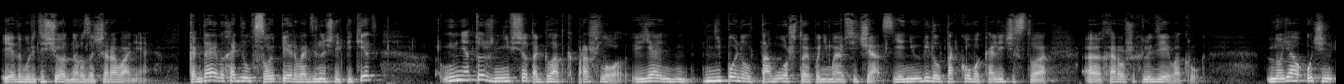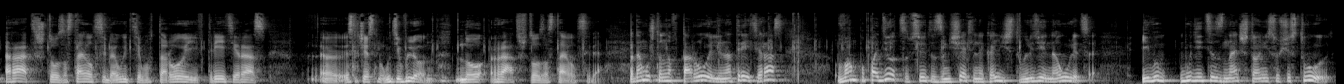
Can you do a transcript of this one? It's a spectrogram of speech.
И это будет еще одно разочарование. Когда я выходил в свой первый одиночный пикет, у меня тоже не все так гладко прошло. Я не понял того, что я понимаю сейчас. Я не увидел такого количества э, хороших людей вокруг. Но я очень рад, что заставил себя выйти во второй и в третий раз. Э, если честно, удивлен, но рад, что заставил себя. Потому что на второй или на третий раз вам попадется все это замечательное количество людей на улице, и вы будете знать, что они существуют.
